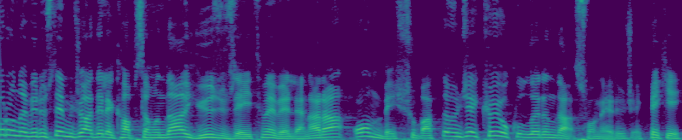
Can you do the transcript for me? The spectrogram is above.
Koronavirüsle mücadele kapsamında yüz yüze eğitime verilen ara 15 Şubat'ta önce köy okullarında sona erecek. Peki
